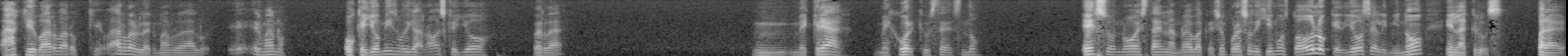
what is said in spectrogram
Ah, qué bárbaro, qué bárbaro hermano. Eh, hermano, o que yo mismo diga, no, es que yo, ¿verdad? Me crea mejor que ustedes. No. Eso no está en la nueva creación. Por eso dijimos todo lo que Dios eliminó en la cruz para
